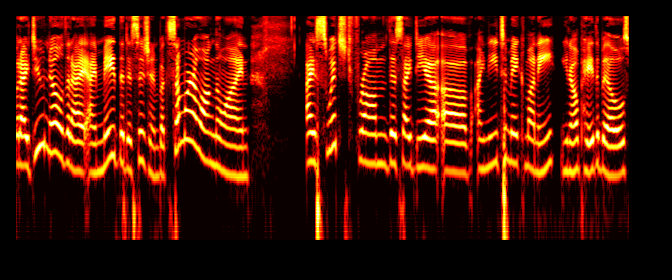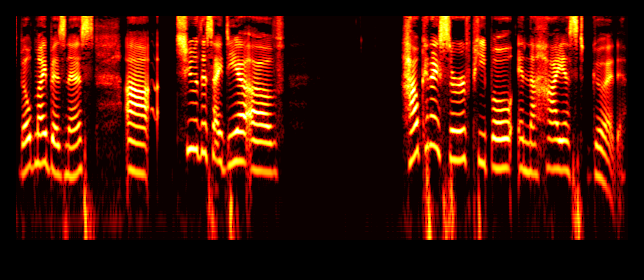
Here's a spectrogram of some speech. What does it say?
But I do know that I I made the decision but somewhere along the line I switched from this idea of I need to make money, you know, pay the bills, build my business, uh, to this idea of how can I serve people in the highest good?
